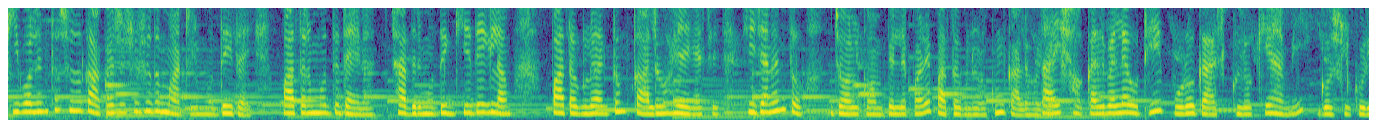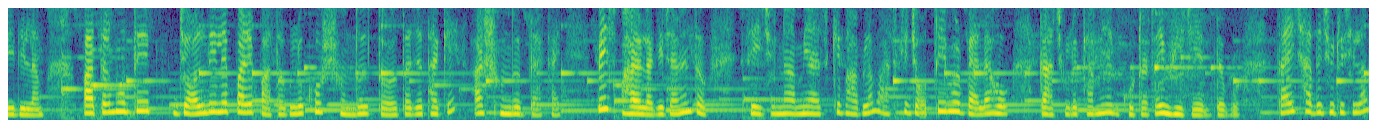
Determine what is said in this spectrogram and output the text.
কি বলেন তো শুধু কাকা শ্বশুর শুধু মাটির মধ্যেই দেয় পাতার মধ্যে দেয় না। ছাদের মধ্যে গিয়ে দেখলাম পাতাগুলো একদম কালো হয়ে গেছে। কি জানেন তো জল কম পেলে পারে পাতাগুলো এরকম কালো হয়ে যায়। তাই সকালবেলা উঠেই পুরো গাছগুলোকে আমি গোসল করিয়ে দিলাম। পাতার মধ্যে জল দিলে পারে পাতাগুলো খুব সুন্দর তরতাজা থাকে আর সুন্দর দেখায়। বেশ ভালো লাগে, জানেন তো? সেই জন্য আমি আজকে ভাবলাম, আজকে যতই আমার বেলা হোক, গাছগুলোকে আমি এক গোটাটাই ভিজিয়ে দেবো। তাই ছাদে ছুটেছিলাম।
